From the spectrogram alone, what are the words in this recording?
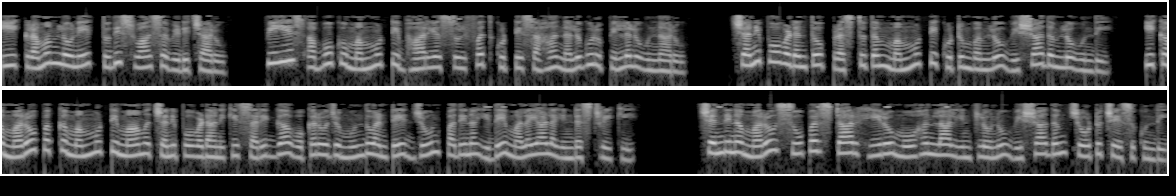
ఈ క్రమంలోనే తుది శ్వాస విడిచారు. పిఎస్ అబుకు మమ్ముట్టి భార్య సుల్ఫత్ కుట్టి సహా నలుగురు పిల్లలు ఉన్నారు. చనిపోవడంతో ప్రస్తుతం మమ్ముట్టి కుటుంబంలో విషాదంలో ఉంది. ఇక మరోపక్క మమ్ముట్టి మామ చనిపోవడానికి సరిగ్గా ఒకరోజు ముందు అంటే జూన్ పదిన ఇదే మలయాళ ఇండస్ట్రీకి చెందిన మరో super star hero Mohan Lal ఇంట్లోనూ విషాదం చోటు చేసుకుంది.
